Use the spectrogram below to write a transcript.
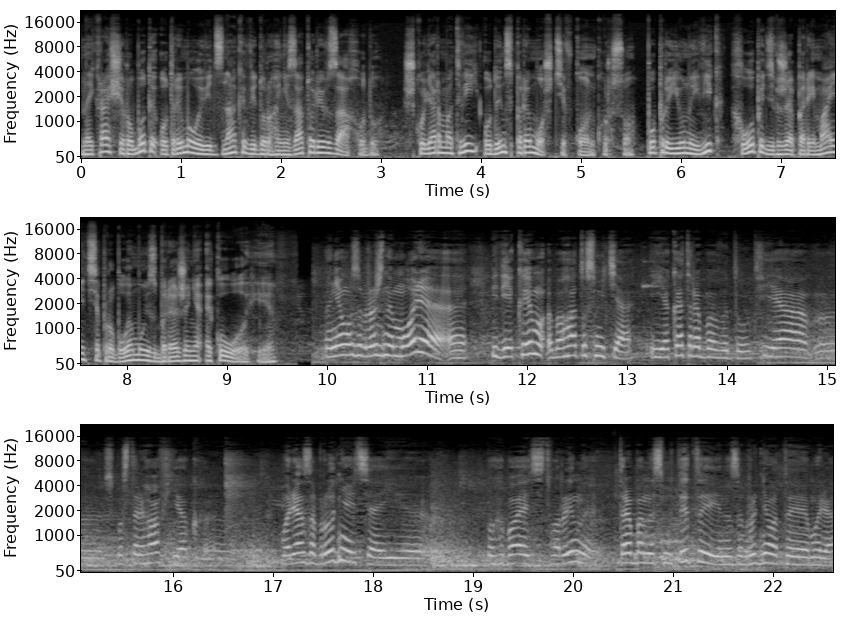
Найкращі роботи отримали відзнаки від організаторів заходу. Школяр Матвій один з переможців конкурсу. Попри юний вік, хлопець вже переймається проблемою збереження екології. На ньому зображене море, е, під яким багато сміття, і яке треба видути. Я е, спостерігав, як е, моря забруднюються і погибають тварини. Треба не смітити і не забруднювати моря.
